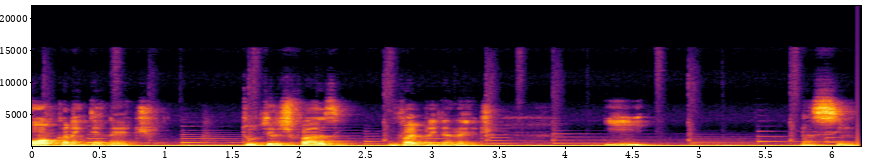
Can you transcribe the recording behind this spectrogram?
foca na internet. Tudo que eles fazem vai pra internet. E assim,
